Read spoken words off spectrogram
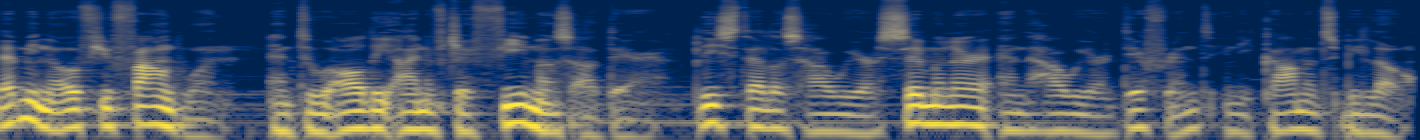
Let me know if you found one. And to all the INFJ females out there, please tell us how we are similar and how we are different in the comments below.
